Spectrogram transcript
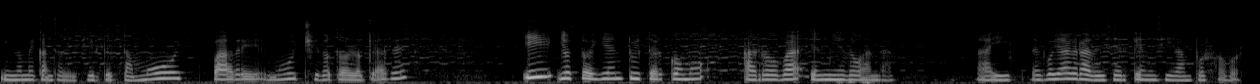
y no me canso de decir que está muy padre, muy chido todo lo que hace. Y yo estoy en Twitter como arroba el miedo anda. Ahí les voy a agradecer que me sigan por favor.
